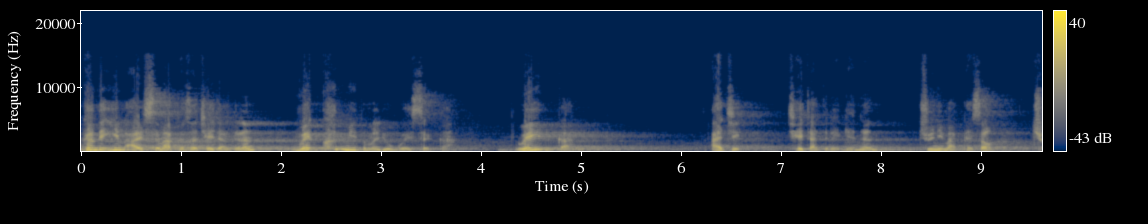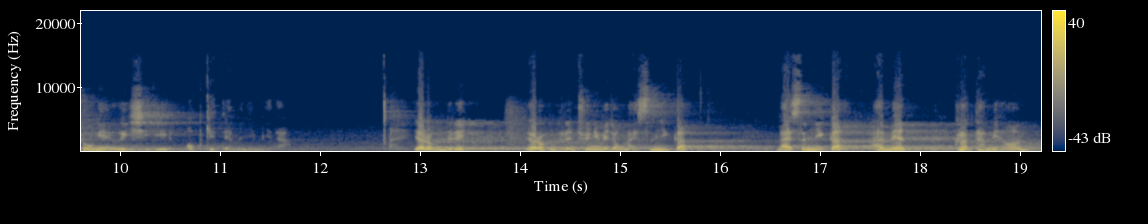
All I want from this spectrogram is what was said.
그런데 이 말씀 앞에서 제자들은 왜 큰 믿음을 요구했을까? 왜일까? 아직 제자들에게는 주님 앞에서 종의 의식이 없기 때문입니다. 여러분들의 여러분들은 주님의 종 맞습니까? 맞습니까? 아멘. 그렇다면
